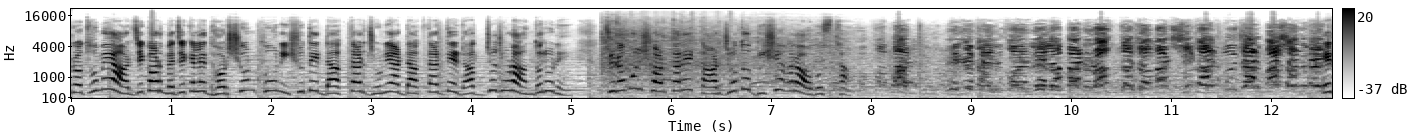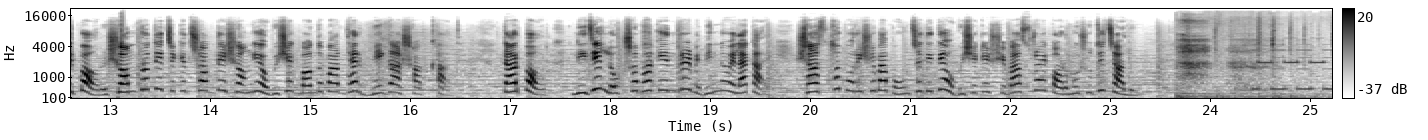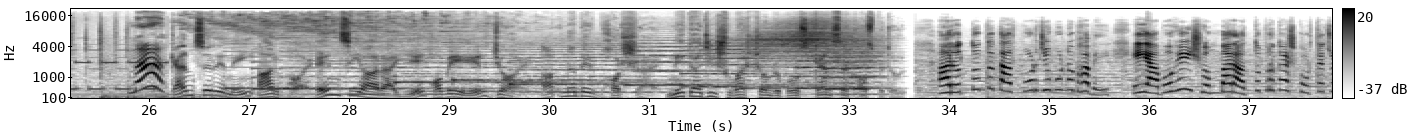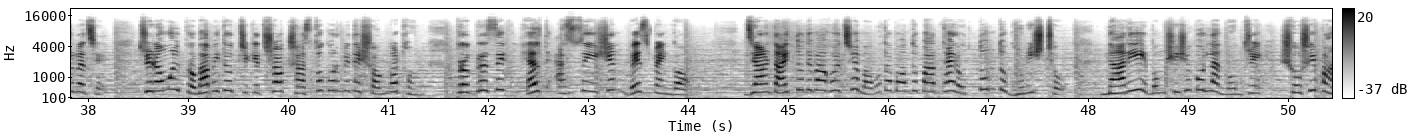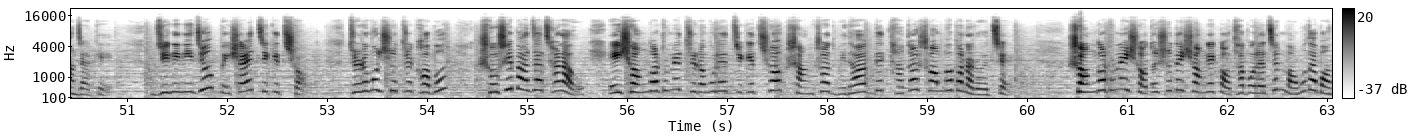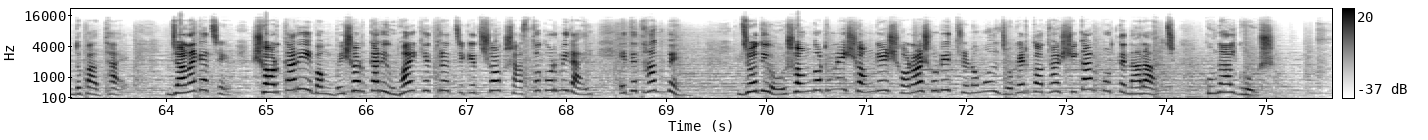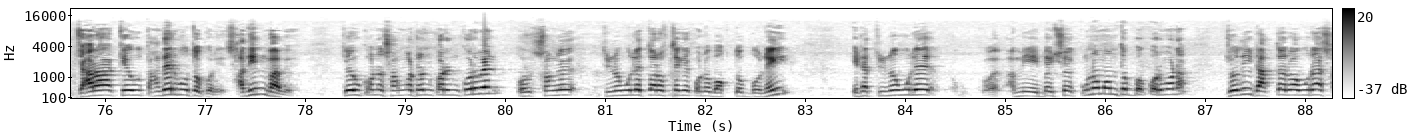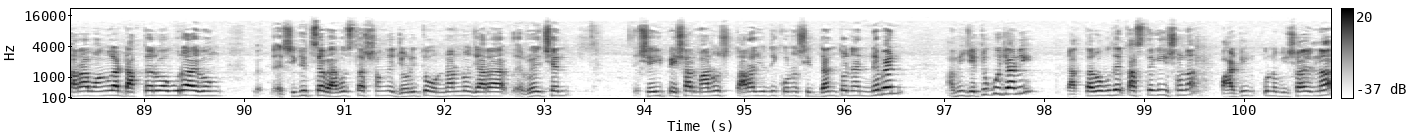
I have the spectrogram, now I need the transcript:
প্রথমে আরজেকর মেডিকেলে ধর্ষণ খুন ইস্যুতে ডাক্তার জুনিয়র ডাক্তারদের রাজ্য জোড়া আন্দোলনে তৃণমূল সরকারের কার্যত দিশেহারা অবস্থা। এরপর সম্প্রতি চিকিৎসকদের সঙ্গে অভিষেক বন্দ্যোপাধ্যায়ের মেগা সাক্ষাৎ। তারপর নিজের লোকসভা কেন্দ্রের বিভিন্ন এলাকায় স্বাস্থ্য পরিষেবা পৌঁছে দিতে অভিষেকের সেবাশ্রয় কর্মসূচি চালু। ক্যান্সারে নেই আর ভয়। এনসিআরআই এ হবে এর জয়। আপনাদের ভরসা। Netaji Subhas Chandra Bose cancer hospital. আর অত্যন্ত তাৎপর্যপূর্ণভাবে এই আবহেই সোমবার আত্মপ্রকাশ করতে চলেছে তৃণমূল প্রভাবিত চিকিৎসক স্বাস্থ্যকর্মীদের সংগঠন progressive health association West Bengal যার দায়িত্ব দেওয়া হয়েছে মমতা বন্দ্যোপাধ্যায়ের অত্যন্ত ঘনিষ্ঠ নারী এবং শিশু কল্যাণ মন্ত্রী শশী পাঁজাকে, যিনি নিজেও পেশায় চিকিৎসক। তৃণমূল সূত্রে খবর, শশী পাঁজা ছাড়াও এই সংগঠনে তৃণমূলের চিকিৎসক, সাংসদ, বিধায়কদের থাকার সম্ভাবনা রয়েছে। সংগঠনের সদস্যদের সঙ্গে কথা বলেছেন মমতা বন্দ্যোপাধ্যায়। জানা গেছে, সরকারি এবং বেসরকারি উভয় ক্ষেত্রের চিকিৎসক, স্বাস্থ্যকর্মীরাই এতে থাকবেন। যদিও সংগঠনের সঙ্গে সরাসরি তৃণমূল যোগের কথা স্বীকার করতে নারাজ কুণাল ঘোষ। যারা কেউ তাদের মতো করে স্বাধীনভাবে কেউ কোনো সংগঠন করেন, করবেন, ওর সঙ্গে তৃণমূলের তরফ থেকে কোনো বক্তব্য নেই। এটা তৃণমূলের, আমি এই বিষয়ে কোনো মন্তব্য করব না। যদি ডাক্তারবাবুরা, সারা বাংলার ডাক্তারবাবুরা এবং চিকিৎসা ব্যবস্থার সঙ্গে জড়িত অন্যান্য যারা রয়েছেন, সেই পেশার মানুষ, তারা যদি কোনো সিদ্ধান্ত নেন, নেবেন আমি যেটুকু জানি, ডাক্তারবাবুদের কাছ থেকেই শোনা, পার্টির কোনো বিষয় না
